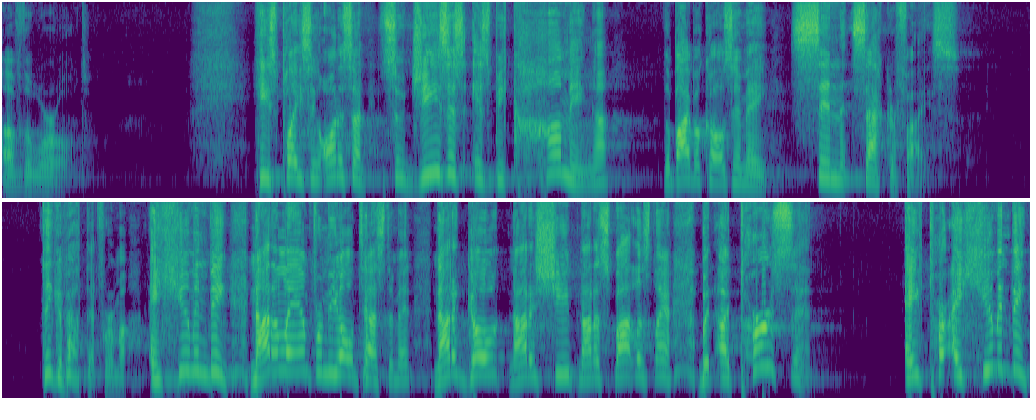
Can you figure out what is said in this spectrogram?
of the world. He's placing on his son. So Jesus is becoming, the Bible calls him a sin sacrifice. Think about that for a moment. A human being, not a lamb from the Old Testament, not a goat, not a sheep, not a spotless lamb, but a person, a, per, a human being,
